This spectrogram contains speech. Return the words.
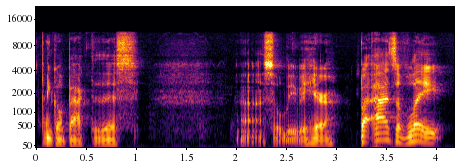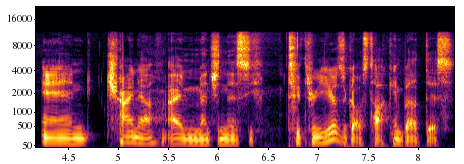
let me go back to this. Uh, so leave it here. But as of late, and China, I mentioned this two, three years ago, I was talking about this.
